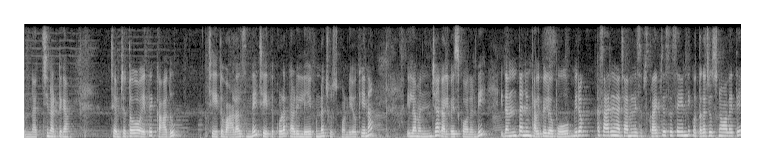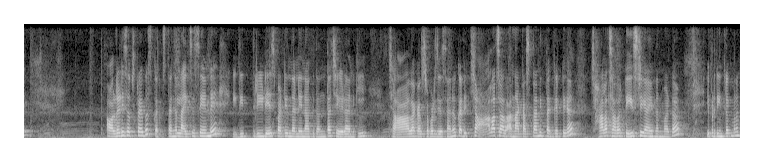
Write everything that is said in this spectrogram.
నచ్చినట్టుగా. చెంచాతో అయితే కాదు. చేతి వాడాల్సిందే. చేతికి కూడా తడి లేకుండా చూసుకోండి. ఓకేనా? ఇలా మంచిగా కలిపేసుకోవాలండి. ఇదంతా నేను కలిపేలోపు మీరు ఒక్కసారి నా ఛానల్ని సబ్స్క్రైబ్ చేసేసేయండి. కొత్తగా చూసిన వాళ్ళైతే ఆల్రెడీ సబ్స్క్రైబర్స్ ఖచ్చితంగా లైక్ చేసేయండి. ఇది త్రీ డేస్ పట్టిందండి నాకు ఇదంతా చేయడానికి. చాలా కష్టపడి చేశాను. కానీ చాలా చాలా నా కష్టానికి తగ్గట్టుగా చాలా చాలా టేస్టీగా అయిందనమాట ఇప్పుడు దీంట్లోకి మనం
